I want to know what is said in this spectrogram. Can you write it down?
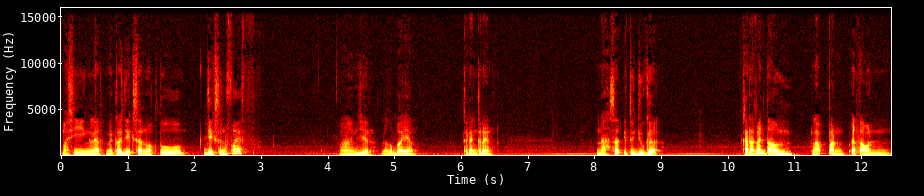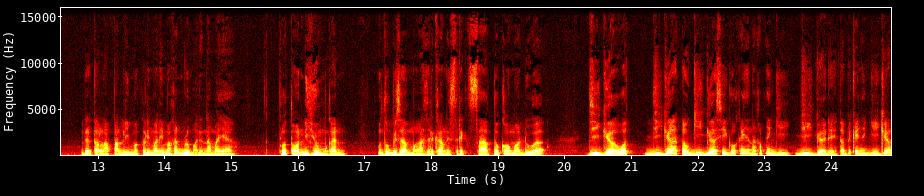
Masih ngeliat Michael Jackson waktu Jackson 5? Anjir, gak kebayang. Keren-keren. Nah, saat itu juga karena kan tahun 8 eh tahun dari tahun 85 ke 55 kan belum ada namanya plutonium kan untuk bisa menghasilkan listrik 1,2 gigawatt giga atau giga sih. Gue kayaknya nangkapnya giga deh tapi kayaknya giga.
